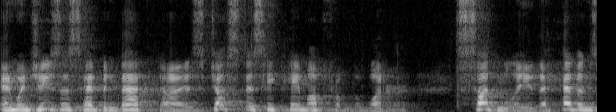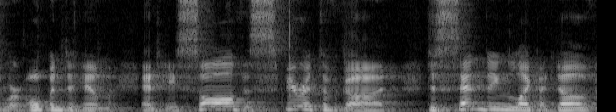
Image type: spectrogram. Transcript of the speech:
And when Jesus had been baptized, just as he came up from the water, suddenly the heavens were opened to him, and he saw the Spirit of God descending like a dove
